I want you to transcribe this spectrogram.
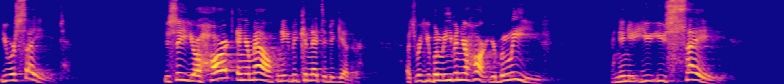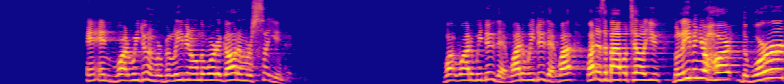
you were saved. You see, your heart and your mouth need to be connected together. That's where you believe in your heart. You believe. And then you, you, you say. And, and what are we doing? We're believing on the Word of God and we're saying it. Why, why do we do that? Why do we do that? Why, why does the Bible tell you, believe in your heart the word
